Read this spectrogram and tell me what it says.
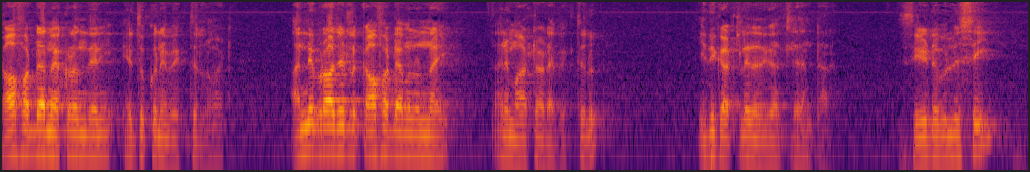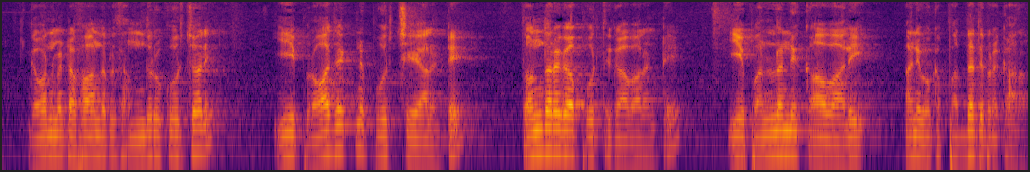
కాఫర్ డ్యామ్ ఎక్కడ ఉందని ఎత్తుక్కునే వ్యక్తులు అనమాట అన్ని ప్రాజెక్టులు కాఫర్ డ్యాములు ఉన్నాయి అని మాట్లాడే వ్యక్తులు ఇది కట్టలేదు అది కట్టలేదు అంటారు. సిడబ్ల్యూసి గవర్నమెంట్ ఆఫ్ ఆంధ్రప్రదేశ్ అందరూ కూర్చొని ఈ ప్రాజెక్ట్ని పూర్తి చేయాలంటే తొందరగా పూర్తి కావాలంటే ఈ పనులన్నీ కావాలి అని ఒక పద్ధతి ప్రకారం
